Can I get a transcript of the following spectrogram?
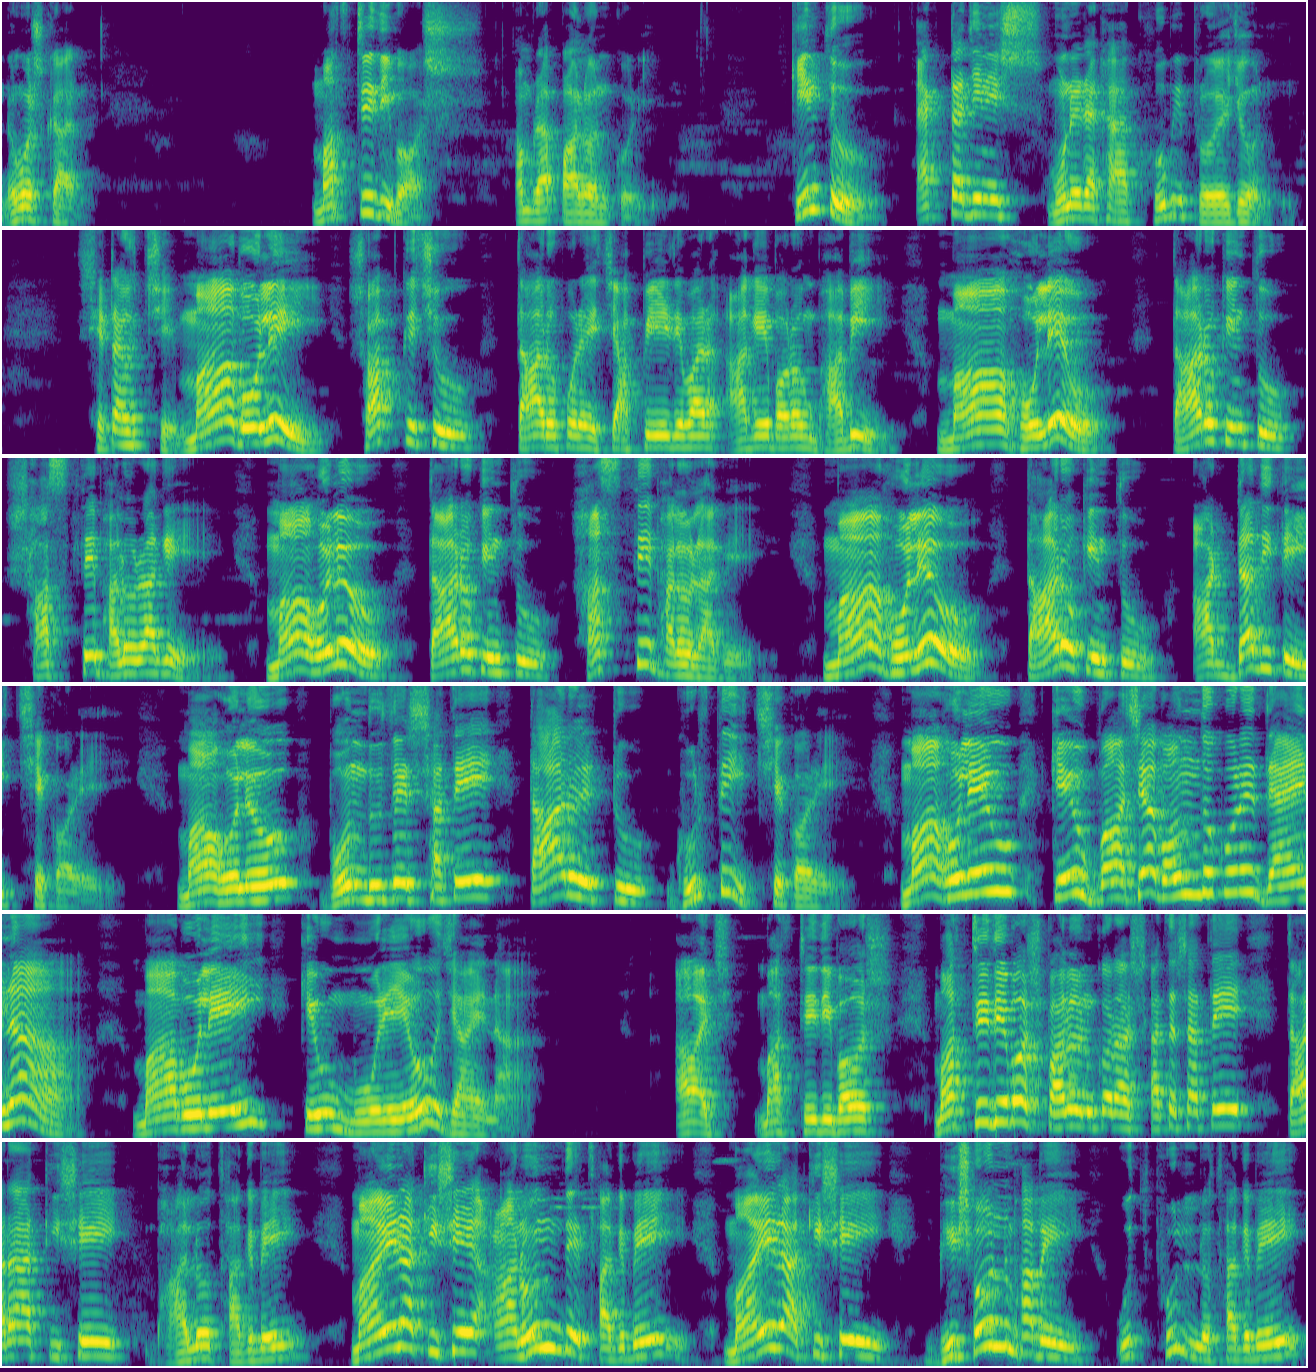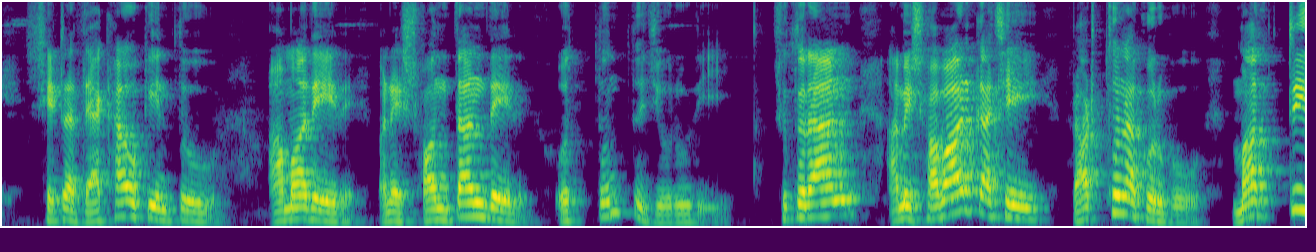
নমস্কার। মাতৃদিবস আমরা পালন করি। কিন্তু একটা জিনিস মনে রাখা খুবই প্রয়োজন, সেটা হচ্ছে মা বলেই সব কিছু তার উপরে চাপিয়ে দেওয়ার আগে বরং ভাবি, মা হলেও তারও কিন্তু সাজতে ভালো লাগে, মা হলেও তারও কিন্তু হাসতে ভালো লাগে, মা হলেও তারও কিন্তু আড্ডা দিতে ইচ্ছে করে। মা হলেও বন্ধুদের সাথে তারও একটু ঘুরতে ইচ্ছে করে। মা হলেও কেউ বাঁচা বন্ধ করে দেয় না। মা বলেই কেউ মরেও যায় না। আজ মাতৃদিবস মাতৃদিবস পালন করার সাথে সাথে তারা কিসে ভালো থাকবে? মায়েরা কিসে আনন্দে থাকবে? মায়েরা কিসে ভীষণভাবে উৎফুল্ল থাকবে? সেটা দেখাও কিন্তু আমাদের মানে সন্তানদের অত্যন্ত জরুরি। সুতরাং আমি সবার কাছে প্রার্থনা করব মাতৃ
